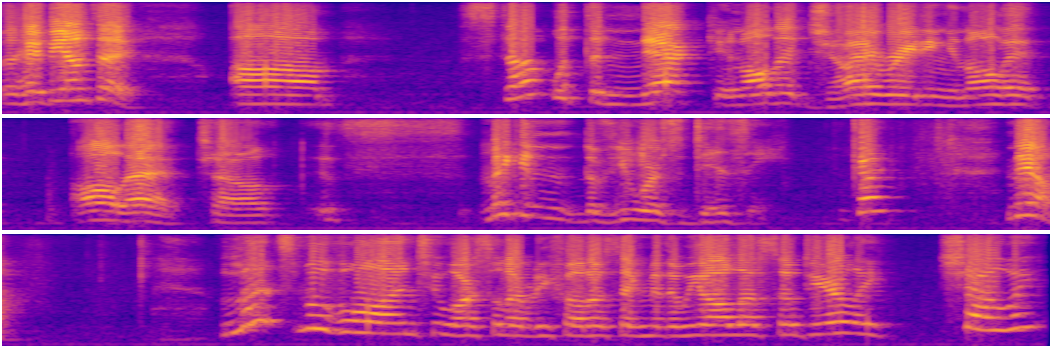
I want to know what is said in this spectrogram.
But hey Beyonce, um, stop with the neck and all that gyrating and all that all that, child. It's making the viewers dizzy. Okay? Now, Let's move on to our celebrity photo segment that we all love so dearly, shall we?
